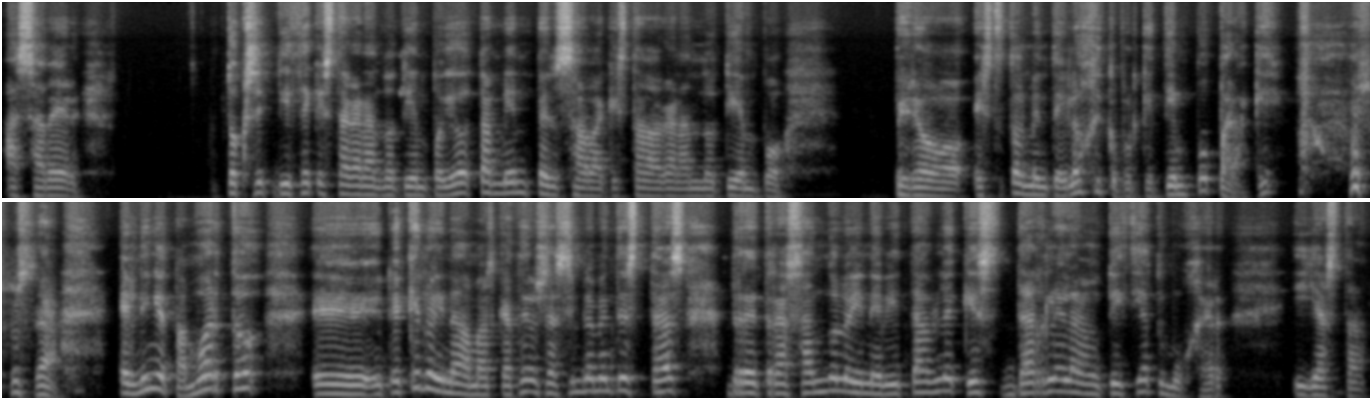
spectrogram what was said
a saber, Toxic dice que está ganando tiempo. Yo también pensaba que estaba ganando tiempo, pero es totalmente ilógico, porque tiempo para qué? o sea, el niño está muerto, eh, es que no hay nada más que hacer, o sea, simplemente estás retrasando lo inevitable que es darle la noticia a tu mujer y ya está.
